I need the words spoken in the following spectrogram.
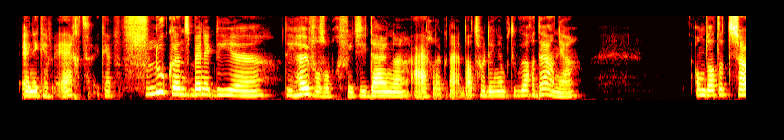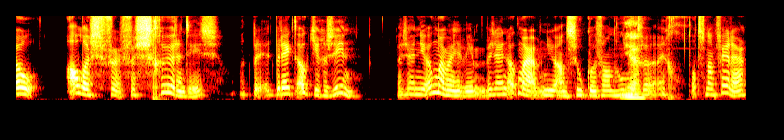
En ik heb echt, ik heb vloekend ben ik die, eh, die heuvels opgefietst, die duinen eigenlijk. Nou, dat soort dingen heb ik natuurlijk wel gedaan, ja. Omdat het zo alles ver- verscheurend is. Het breekt ook je gezin. We zijn nu ook maar weer, we zijn ook maar nu aan het zoeken van hoe Ja. moeten we in godsnaam verder.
